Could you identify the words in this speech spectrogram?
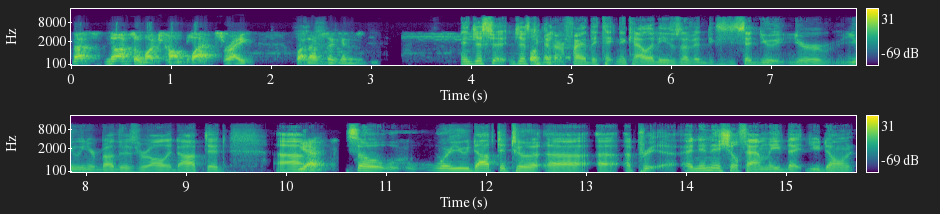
Not not so much complex, right? But I was thinking. And just to, just to clarify the technicalities of it, because you said you your you and your brothers were all adopted. Um, yeah. So were you adopted to a, a, a pre, an initial family that you don't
